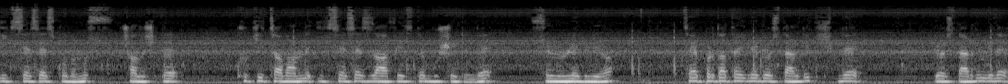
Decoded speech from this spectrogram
XSS kodumuz çalıştı. Cookie tabanlı XSS zafiyeti de bu şekilde sömürülebiliyor. Temper data ile gösterdik. Şimdi gösterdim bir de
